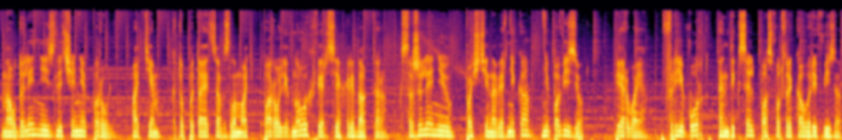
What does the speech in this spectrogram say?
на удаление и извлечение пароля. А тем, кто пытается взломать пароли в новых версиях редактора, к сожалению, почти наверняка не повезет. Первое. Free Word and Excel Password Recovery Wizard.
